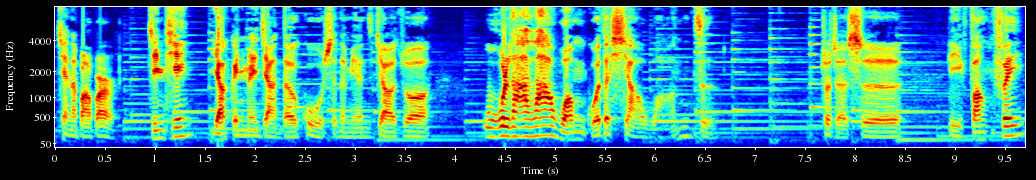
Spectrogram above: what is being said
亲爱的宝贝儿，今天要给你们讲的故事的名字叫做《乌拉拉王国的小王子》，作者是。李芳菲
